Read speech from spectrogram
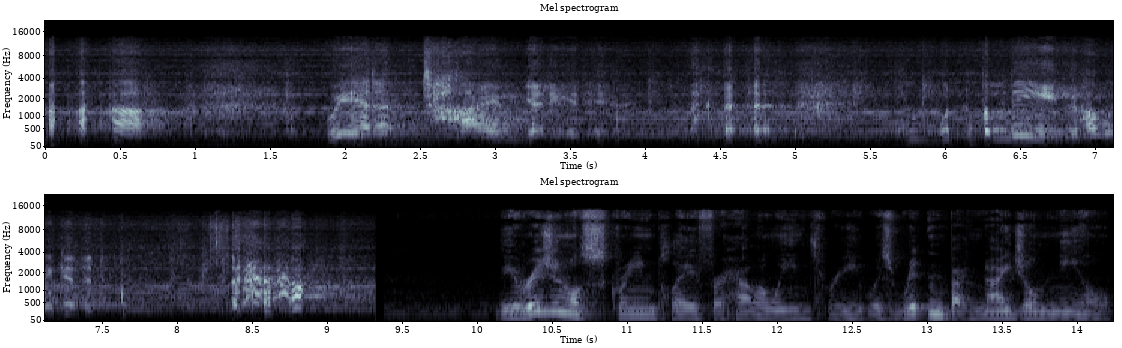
we had a time getting it here. you wouldn't believe how we did it. The original screenplay for Halloween 3 was written by Nigel Kneale,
